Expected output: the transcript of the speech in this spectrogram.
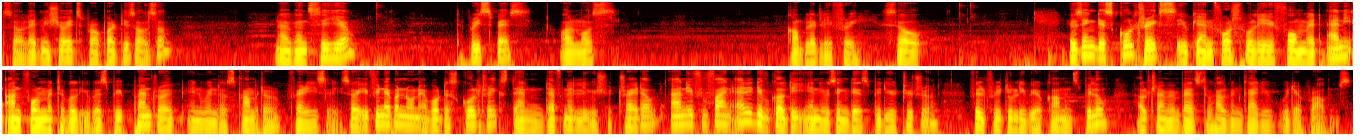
so let me show its properties also. Now you can see here the free space almost completely free. So Using these cool tricks, you can forcefully format any unformattable USB pen drive in Windows computer very easily. So if you never known about these cool tricks, then definitely you should try it out. And if you find any difficulty in using this video tutorial, feel free to leave your comments below. I'll try my best to help and guide you with your problems.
